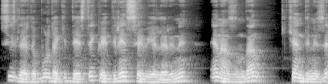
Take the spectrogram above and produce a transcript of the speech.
Sizler de buradaki destek ve direnç seviyelerini en azından kendinize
